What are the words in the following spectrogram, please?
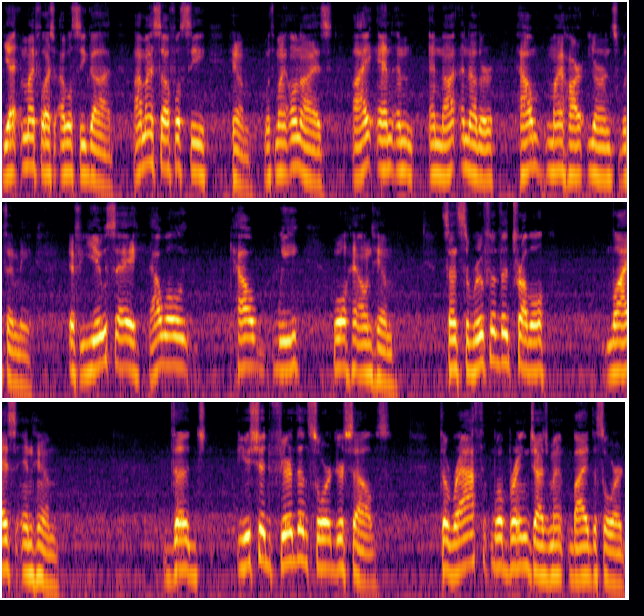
yet in my flesh I will see God. I myself will see him with my own eyes. I and and, and not another. How my heart yearns within me. If you say, How will how we will hound him, since the roof of the trouble lies in him. The you should fear the sword yourselves. The wrath will bring judgment by the sword,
